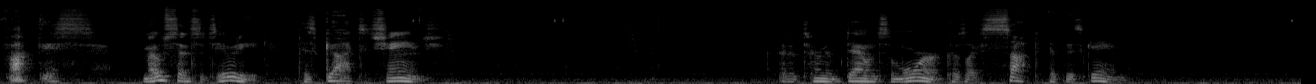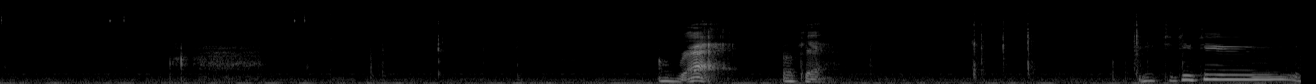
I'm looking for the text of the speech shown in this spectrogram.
Fuck this. Mouse sensitivity has got to change. I gotta turn it down some more because I suck at this game. Alright. Okay. Do, do, do.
